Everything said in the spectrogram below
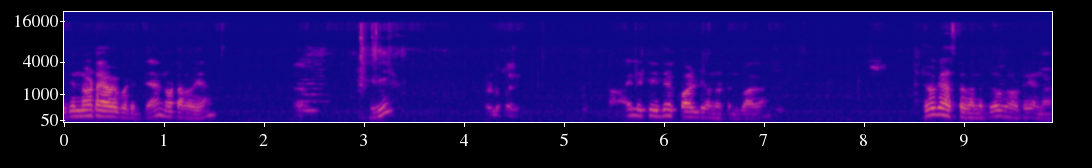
ఇది నూట యాభై పడిద్దా? నూట అరవై ఇది? ఆయిల్ అయితే ఇదే క్వాలిటీ ఉన్నట్టుంది బాగా. జోక్ వేస్తావు కన్నా జోక్ ఒకటేనా?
